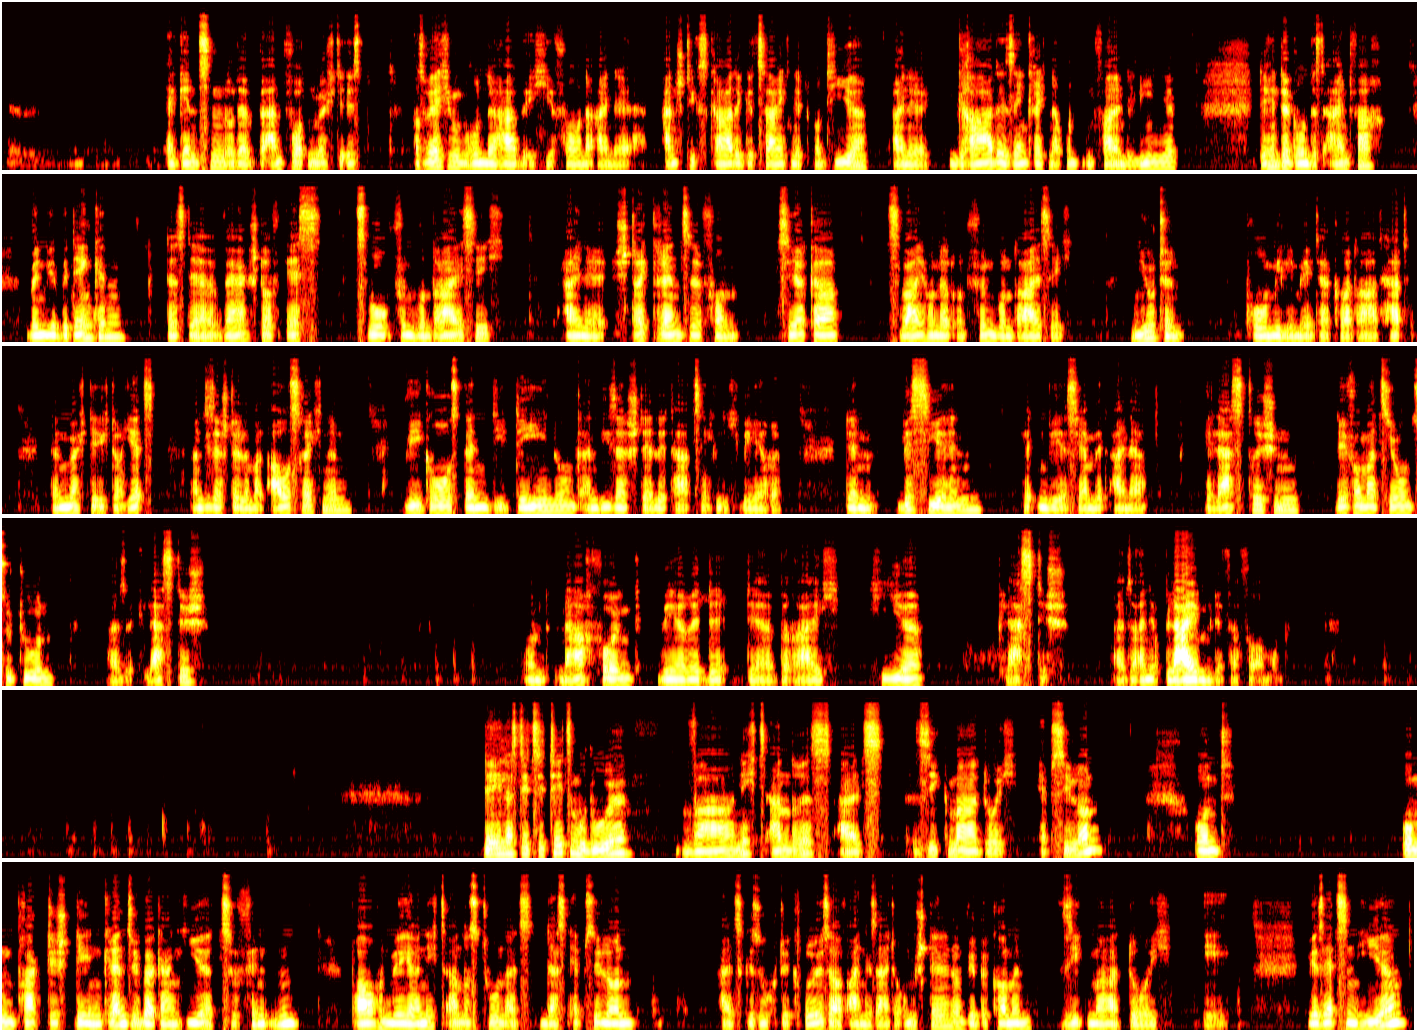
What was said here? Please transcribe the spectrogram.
ergänzen oder beantworten möchte, ist, aus welchem Grunde habe ich hier vorne eine Anstiegsgrade gezeichnet und hier eine gerade senkrecht nach unten fallende Linie. Der Hintergrund ist einfach. Wenn wir bedenken, dass der Werkstoff S235 eine Streckgrenze von ca. 235 Newton pro Millimeter Quadrat hat, dann möchte ich doch jetzt an dieser Stelle mal ausrechnen, wie groß denn die Dehnung an dieser Stelle tatsächlich wäre. Denn bis hierhin hätten wir es ja mit einer elastischen Deformation zu tun, also elastisch und nachfolgend wäre de, der Bereich hier plastisch, also eine bleibende Verformung. Der Elastizitätsmodul war nichts anderes als Sigma durch Epsilon und um praktisch den Grenzübergang hier zu finden, brauchen wir ja nichts anderes tun, als das Epsilon als gesuchte Größe auf eine Seite umstellen und wir bekommen Sigma durch E. Wir setzen hier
